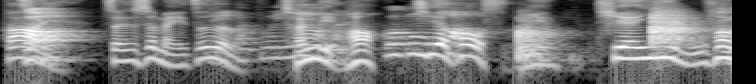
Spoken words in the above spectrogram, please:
大爷真是没治了。陈鼎浩借炮死兵，天衣无缝。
